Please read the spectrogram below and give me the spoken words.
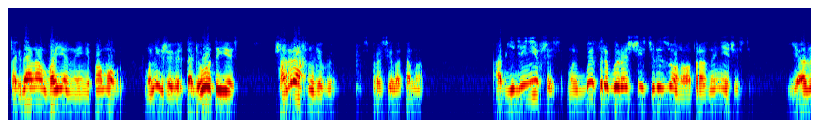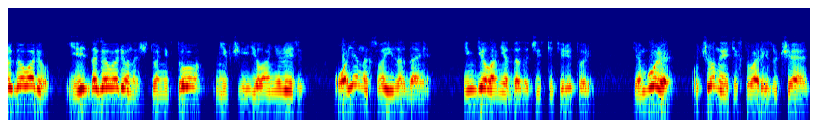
тогда нам военные не помогут. У них же вертолеты есть. Шарахнули бы, спросил атаман. Объединившись, мы быстро бы расчистили зону от разной нечисти. Я же говорю, есть договоренность, что никто ни в чьи дела не лезет. У военных свои задания. Им дела нет до зачистки территорий. Тем более, ученые этих тварей изучают.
